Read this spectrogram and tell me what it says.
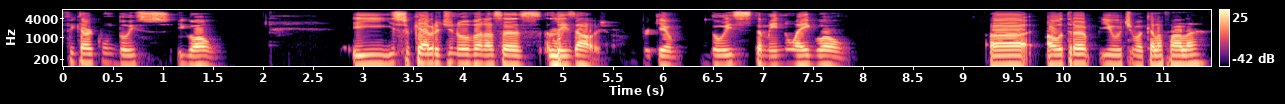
ficar com 2 igual a 1. Um. E isso quebra de novo as nossas leis da álgebra, porque 2 também não é igual a 1. Um. Uh, a outra e última que ela fala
